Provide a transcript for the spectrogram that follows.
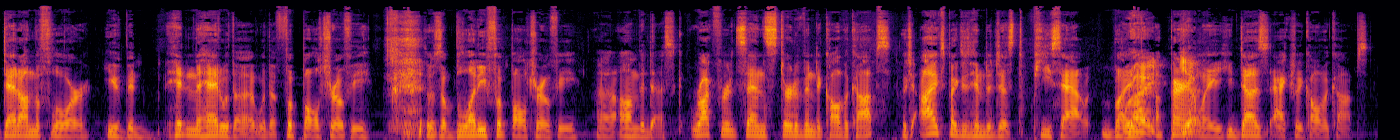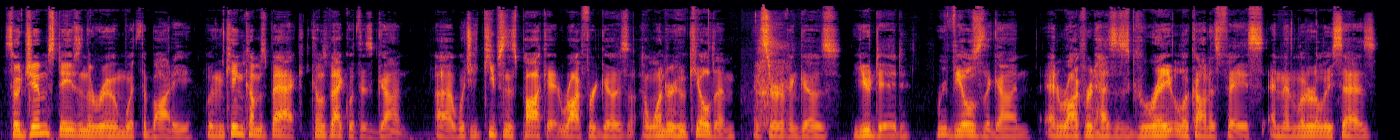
dead on the floor. He's been hit in the head with a with a football trophy. There's a bloody football trophy uh, on the desk. Rockford sends Sturtevant to call the cops, which I expected him to just peace out, but Right, apparently he does actually call the cops. So Jim stays in the room with the body. When King comes back, he comes back with his gun. Uh, which he keeps in his pocket. Rockford goes, I wonder who killed him. And Sturtevant goes, You did reveals the gun, and Rockford has this great look on his face, and then literally says,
